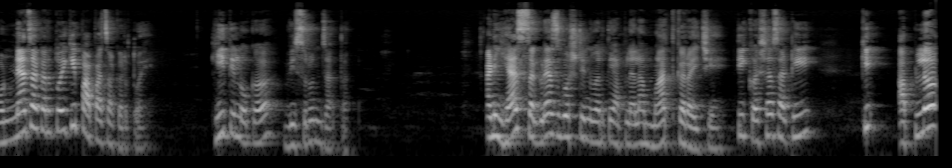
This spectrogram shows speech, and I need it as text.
पुण्याचा करतोय की पापाचा करतोय? ही ती लोक विसरून जातात. आणि ह्या सगळ्याच गोष्टींवरती आपल्याला मात करायची आहे. ती कशासाठी? की आपलं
